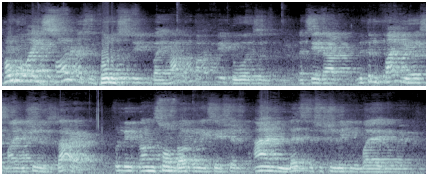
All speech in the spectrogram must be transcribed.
how do I solve as a holistic by have a pathway towards? Let's say that within five years my vision is that fully transformed organization and less decision making by a human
